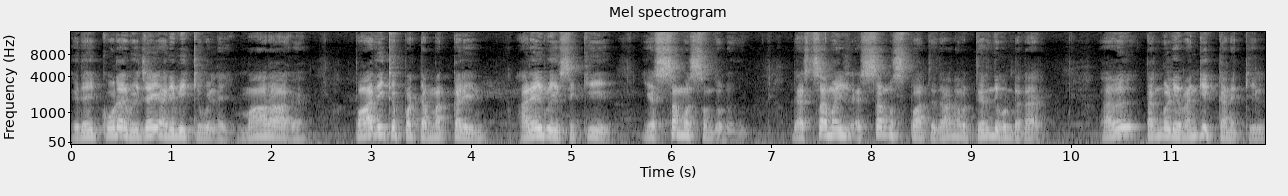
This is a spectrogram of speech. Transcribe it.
இதை கூட விஜய் அறிவிக்கவில்லை. மாறாக பாதிக்கப்பட்ட மக்களின் அலைபேசிக்கு எஸ்எம்எஸ் வந்துள்ளது. இந்த எஸ்எம்ஐ எஸ்எம்எஸ் பார்த்து தான் அவர் தெரிந்து கொண்டனர். அதாவது தங்களுடைய வங்கிக் கணக்கில்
